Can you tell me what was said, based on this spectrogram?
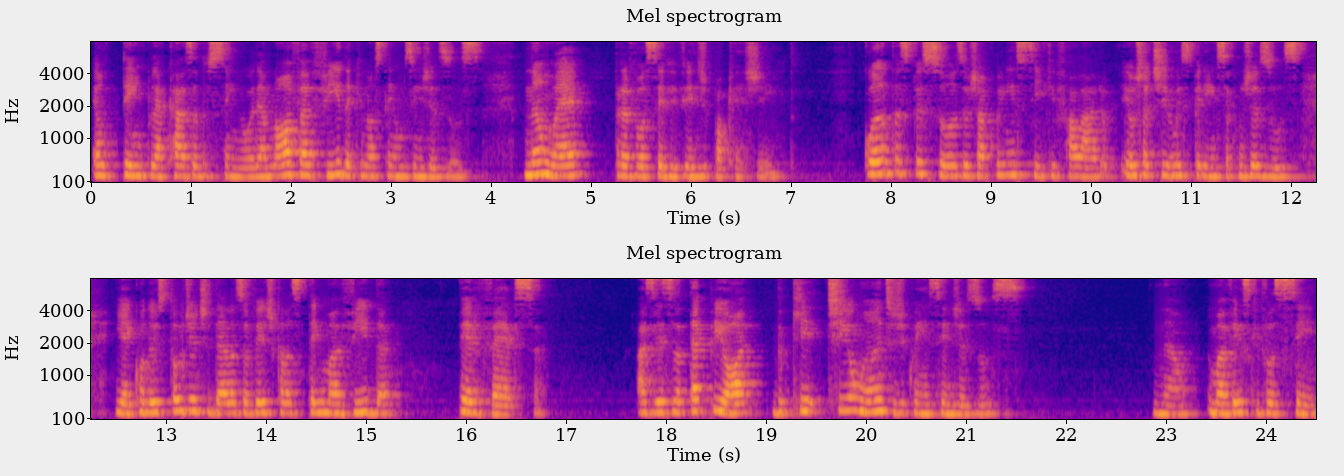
É o templo, é a casa do Senhor, é a nova vida que nós temos em Jesus. Não é para você viver de qualquer jeito. Quantas pessoas eu já conheci que falaram, eu já tive uma experiência com Jesus. E aí, quando eu estou diante delas, eu vejo que elas têm uma vida perversa. Às vezes até pior do que tinham antes de conhecer Jesus. Não. Uma vez que você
